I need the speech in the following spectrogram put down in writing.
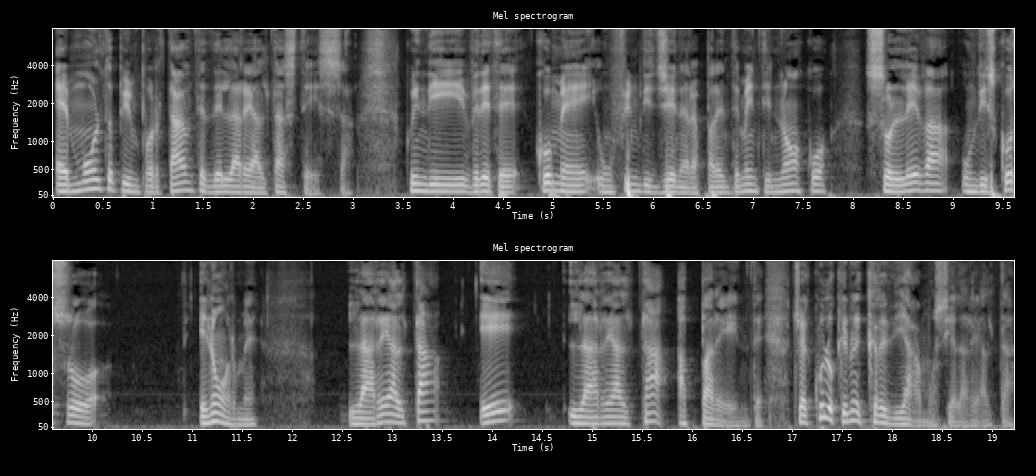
è molto più importante della realtà stessa. Quindi vedete come un film di genere apparentemente innocuo solleva un discorso enorme la realtà e la realtà apparente, cioè quello che noi crediamo sia la realtà.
